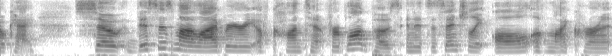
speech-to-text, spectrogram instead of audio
Okay, so this is my library of content for blog posts, and it's essentially all of my current,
